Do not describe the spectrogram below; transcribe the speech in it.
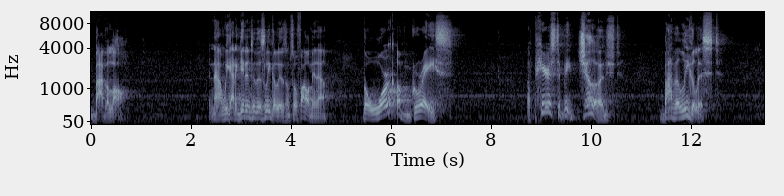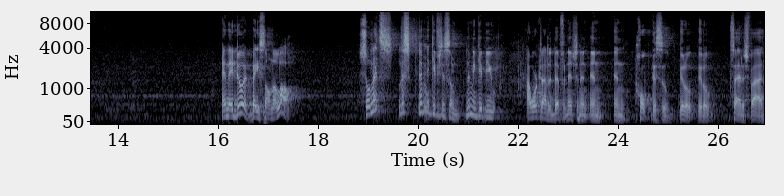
by the law. Now, we got to get into this legalism, so follow me now. The work of grace appears to be judged by the legalist. And they do it based on the law. So let's, let's, let me give you some, let me give you, I worked out a definition and, and, and hope this will, it'll, it'll satisfy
